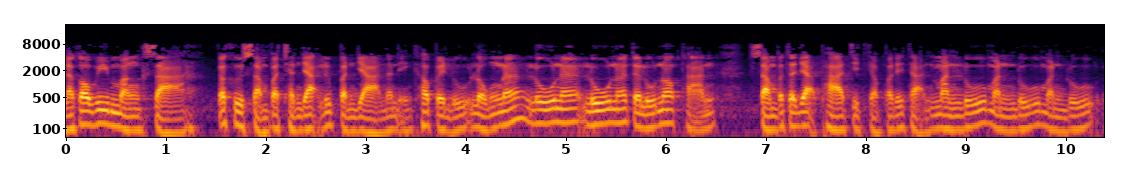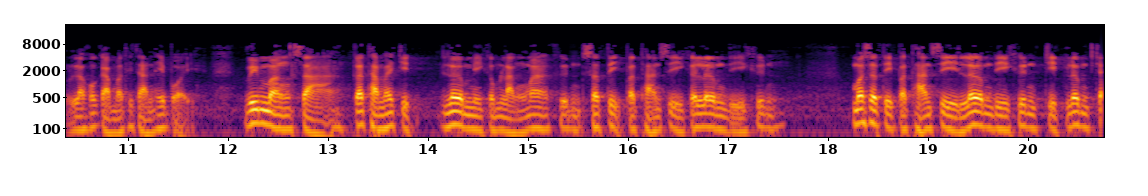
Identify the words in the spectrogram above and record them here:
แล้วก็วิมังสาก็คือสัมปชัญญะหรือปัญญานั่นเองเข้าไปรู้หลงนะ รู้นะ รู้นะ แต่รู้นอกฐาน สัมปชัญญะพาจิตกับปฏิฐาน มันรู้มันรู้มันรู้แล้วก็กลับมาที่ฐานให้บ่อย วิมังสาก็ทำให้จิตเริ่มมีกำลังมากขึ้น สติปัฏฐานสี่ก็เริ่มดีขึ้น เมื่อสติปัฏฐานสี่เริ่มดีขึ้น จิตเริ่มจ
